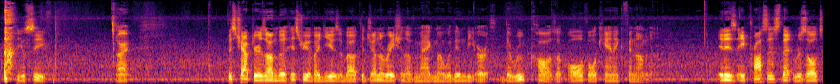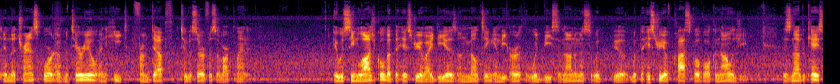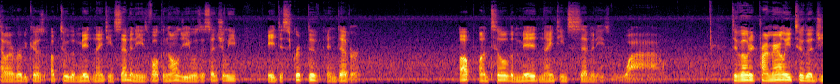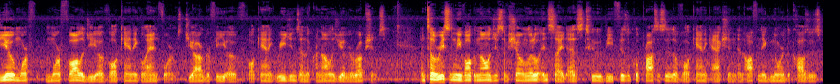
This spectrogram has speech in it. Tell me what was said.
you'll see. Alright. This chapter is on the history of ideas about the generation of magma within the earth, the root cause of all volcanic phenomena. It is a process that results in the transport of material and heat from depth to the surface of our planet. It would seem logical that the history of ideas on melting in the earth would be synonymous with the, with the history of classical volcanology. This is not the case, however, because up to the mid 1970s, volcanology was essentially a descriptive endeavor up until the mid 1970s. Wow. Devoted primarily to the geomorphology of volcanic landforms, geography of volcanic regions, and the chronology of eruptions. Until recently, volcanologists have shown little insight as to the physical processes of volcanic action and often ignored the causes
